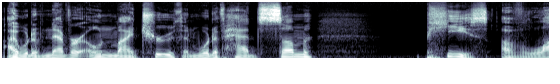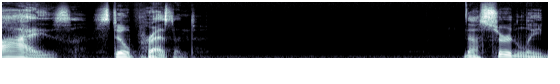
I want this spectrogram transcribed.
I would have never owned my truth and would have had some piece of lies still present. Now, certainly,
